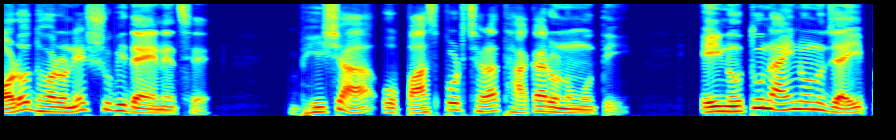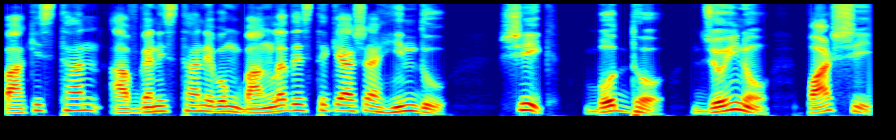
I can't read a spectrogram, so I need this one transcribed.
বড় ধরনের সুবিধা এনেছে। ভিসা ও পাসপোর্ট ছাড়া থাকার অনুমতি। এই নতুন আইন অনুযায়ী পাকিস্তান, আফগানিস্তান এবং বাংলাদেশ থেকে আসা হিন্দু, শিখ, বৌদ্ধ, জৈন, পার্সি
